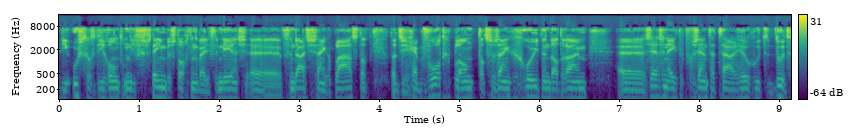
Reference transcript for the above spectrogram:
die oesters die rondom die steenbestorting bij de fundaties zijn geplaatst, dat, dat die zich hebben voortgeplant, dat ze zijn gegroeid en dat ruim 96% het daar heel goed doet.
